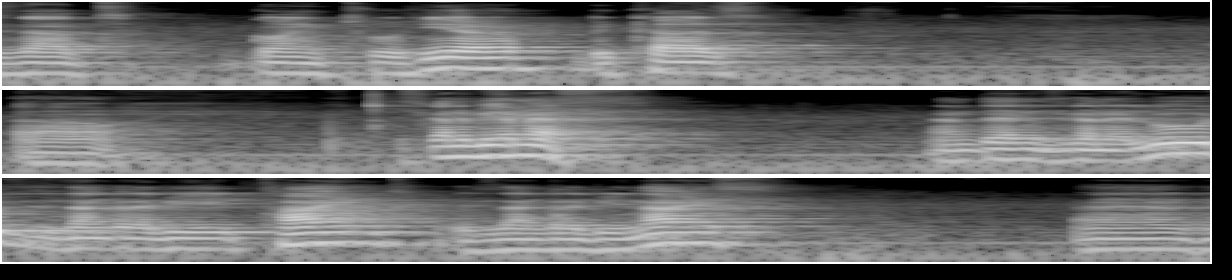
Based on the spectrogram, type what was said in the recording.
not going through here because uh, it's gonna be a mess. And then it's gonna lose, it's not gonna be timed, it's not gonna be nice. And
